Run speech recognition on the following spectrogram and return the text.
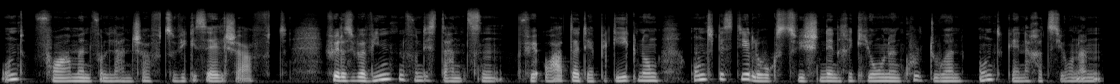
und Formen von Landschaft sowie Gesellschaft, für das Überwinden von Distanzen, für Orte der Begegnung und des Dialogs zwischen den Regionen, Kulturen und Generationen.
